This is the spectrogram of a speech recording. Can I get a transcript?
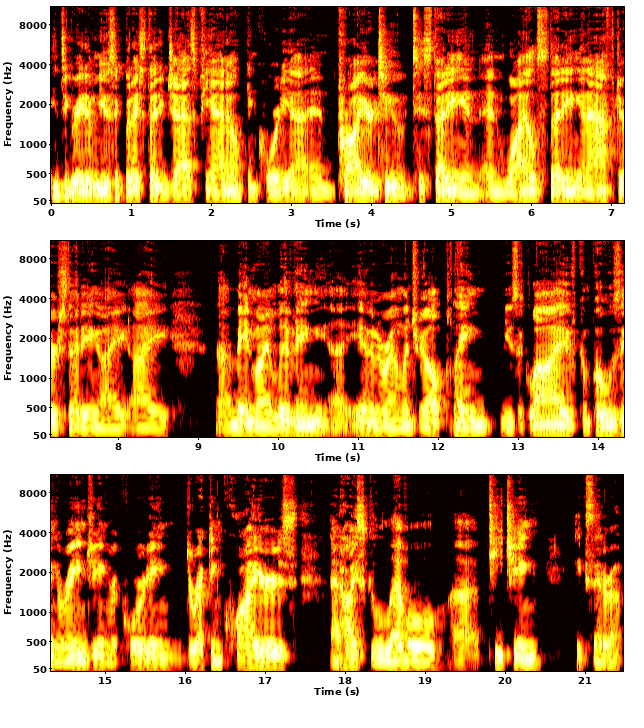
integrated music, but I studied jazz piano in Concordia. And prior to to studying, and and while studying, and after studying, I I uh, made my living uh, in and around Montreal, playing music live, composing, arranging, recording, directing choirs at high school level, uh, teaching, etc.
